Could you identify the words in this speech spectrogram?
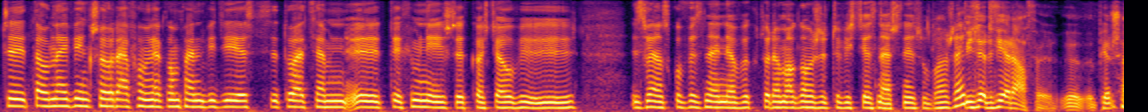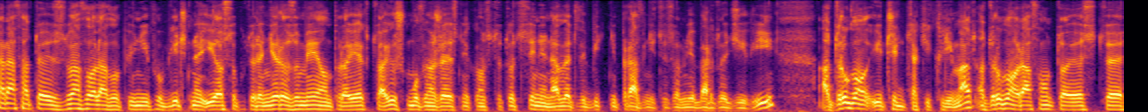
Czy tą największą rafą, jaką pan widzi, jest sytuacja y, tych mniejszych kościołów y, związków wyznaniowych, które mogą rzeczywiście znacznie zubożeć? Widzę dwie rafy. Y, Pierwsza rafa to jest zła wola w opinii publicznej i osób, które nie rozumieją projektu, a już mówią, że jest niekonstytucyjny. Nawet wybitni prawnicy, co mnie bardzo dziwi. A drugą, czyli taki klimat, a drugą rafą to jest, e,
